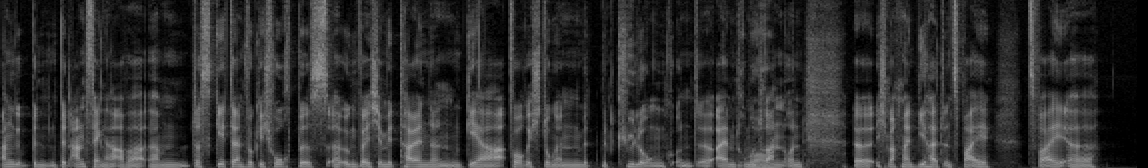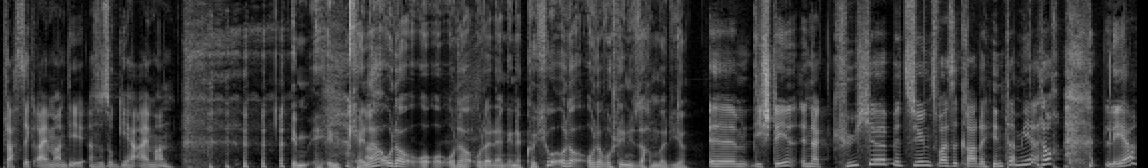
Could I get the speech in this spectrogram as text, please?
ange, bin, bin Anfänger, aber ähm, das geht dann wirklich hoch bis äh, irgendwelche metallenen Gärvorrichtungen mit, mit Kühlung und äh, allem drum und Wow. dran. Und äh, ich mache mein Bier halt in zwei, zwei äh, Plastikeimern, die, also so Gäreimern. Im, Im Keller oder, oder, oder in der, Küche oder, oder wo stehen die Sachen bei dir? Ähm, die stehen in der Küche, beziehungsweise gerade hinter mir noch, leer.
